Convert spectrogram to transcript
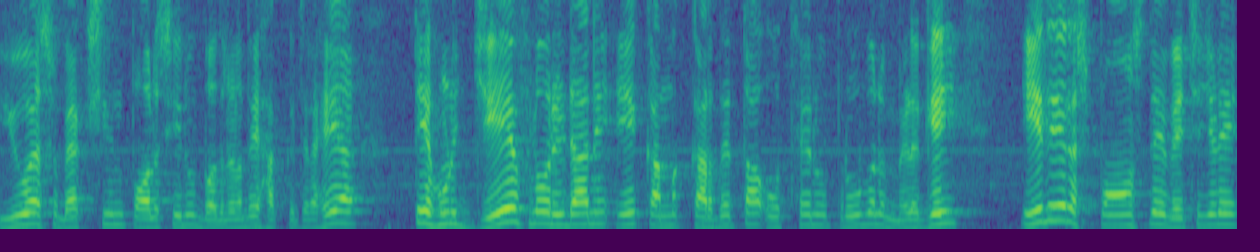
ਯੂਐਸ ਵੈਕਸੀਨ ਪਾਲਿਸੀ ਨੂੰ ਬਦਲਣ ਦੇ ਹੱਕ 'ਚ ਰਹੇ ਆ। ਤੇ ਹੁਣ ਜੇ ਫਲੋਰੀਡਾ ਨੇ ਇਹ ਕੰਮ ਕਰ ਦਿੱਤਾ, ਉੱਥੇ ਨੂੰ ਅਪਰੂਵਲ ਮਿਲ ਗਈ। ਇਹਦੇ ਰਿਸਪੌਂਸ ਦੇ ਵਿੱਚ ਜਿਹੜੇ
